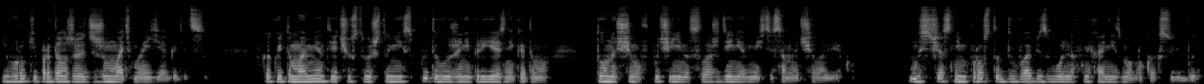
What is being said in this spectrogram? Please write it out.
Его руки продолжают сжимать мои ягодицы. Какой-то момент я чувствую, что не испытываю уже неприязни к этому тонущему в пучине наслаждения вместе со мной человеку. Мы сейчас с ним просто два безвольных механизма в руках судьбы,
